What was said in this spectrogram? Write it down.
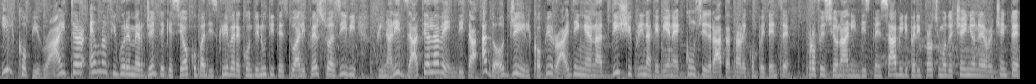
il copywriter è una figura emergente che si occupa di scrivere contenuti testuali persuasivi finalizzati alla vendita. Ad oggi il copywriting è una disciplina che viene considerata tra le competenze professionali indispensabili per il prossimo decennio nel recente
